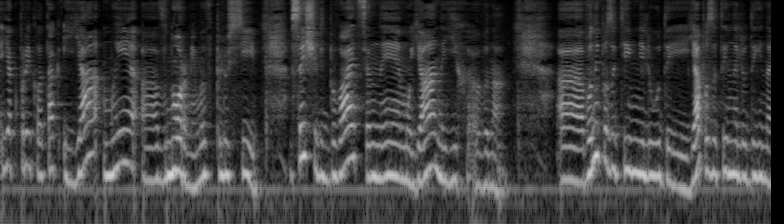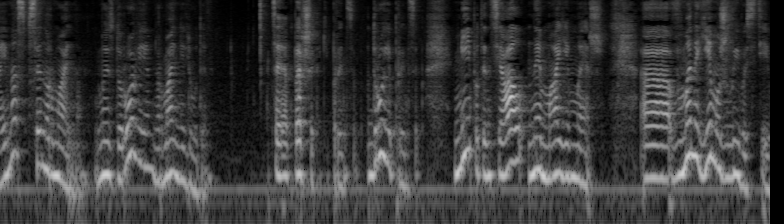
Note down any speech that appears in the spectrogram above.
як приклад, так і я, ми в нормі, ми в плюсі. Все, що відбувається, не моя, не їх вина. Вони позитивні люди, я позитивна людина, і в нас все нормально. Ми здорові, нормальні люди. Це перший такий принцип. Другий принцип: мій потенціал не має меж. Е, В мене є можливості,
